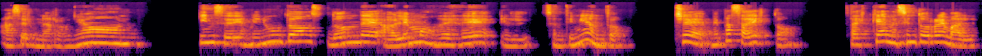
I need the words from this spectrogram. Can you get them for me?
hacer una reunión, 15, 10 minutos, donde hablemos desde el sentimiento. Che, me pasa esto, ¿sabes qué? Me siento re mal,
